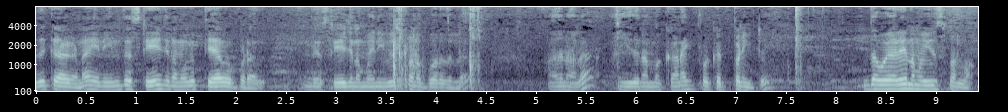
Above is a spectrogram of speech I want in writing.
எதுக்காகனா இனி இந்த ஸ்டேஜ் நமக்கு தேவைப்படாது. இந்த ஸ்டேஜ் நம்ம இனி யூஸ் பண்ண போகிறதில்ல அதனால் இதை நம்ம கனெக்ட் கட் பண்ணிவிட்டு இந்த ஒயரே நம்ம யூஸ் பண்ணலாம்.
